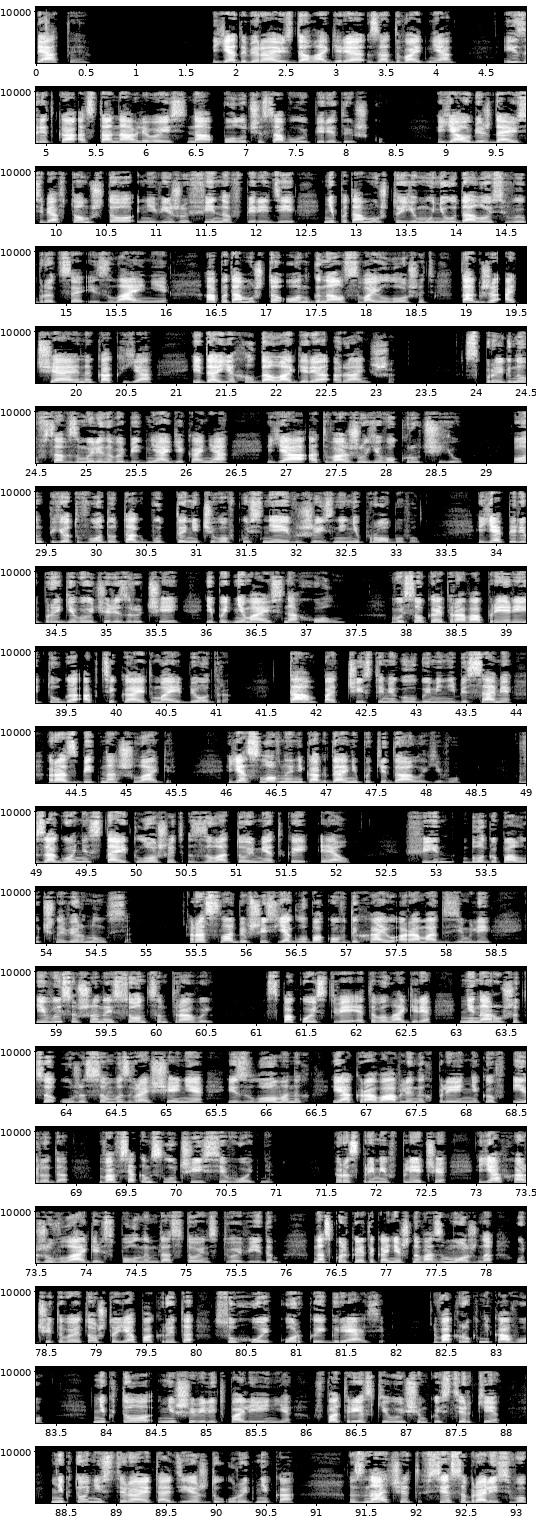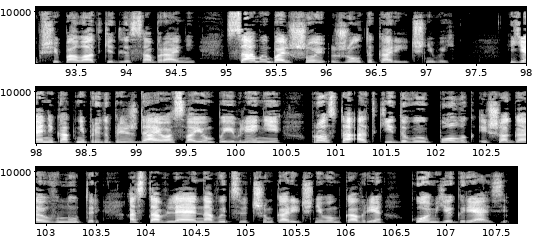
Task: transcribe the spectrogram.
Пятое. Я добираюсь до лагеря за два дня, изредка останавливаясь на получасовую передышку. Я убеждаю себя в том, что не вижу Фина впереди не потому, что ему не удалось выбраться из лайни, а потому что он гнал свою лошадь так же отчаянно, как я, и доехал до лагеря раньше. Спрыгнув со взмыленного бедняги коня, я отвожу его к ручью. Он пьет воду так, будто ничего вкуснее в жизни не пробовал. Я перепрыгиваю через ручей и поднимаюсь на холм. Высокая трава прерий туго обтекает мои бедра. Там, под чистыми голубыми небесами, разбит наш лагерь. Я словно никогда не покидала его. В загоне стоит лошадь с золотой меткой «Л». Фин благополучно вернулся. Расслабившись, я глубоко вдыхаю аромат земли и высушенной солнцем травы. Спокойствие этого лагеря не нарушится ужасом возвращения изломанных и окровавленных пленников Ирода, во всяком случае сегодня. Распрямив плечи, я вхожу в лагерь с полным достоинства видом, насколько это, конечно, возможно, учитывая то, что я покрыта сухой коркой грязи. Вокруг никого. Никто не шевелит поленья в потрескивающем костерке, никто не стирает одежду у родника — Значит, все собрались в общей палатке для собраний, самый большой желто-коричневый. Я никак не предупреждаю о своем появлении, просто откидываю полог и шагаю внутрь, оставляя на выцветшем коричневом ковре комья грязи.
